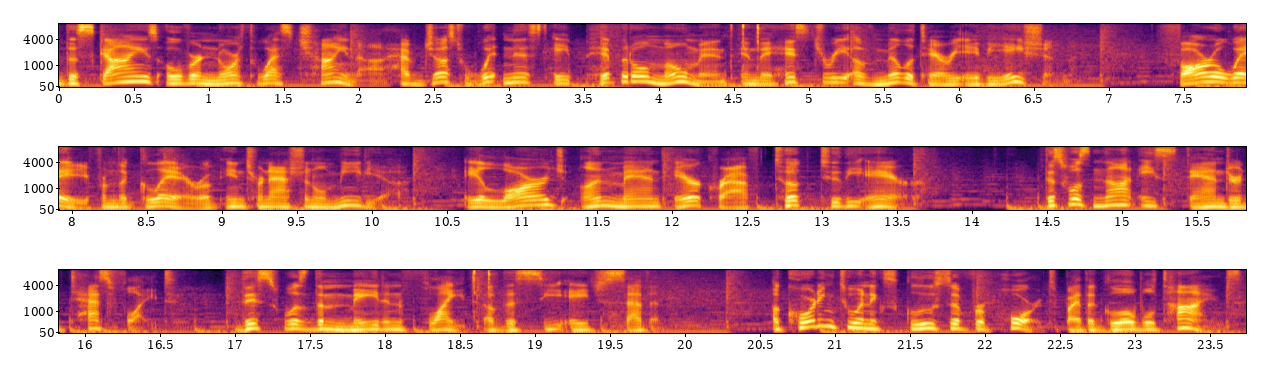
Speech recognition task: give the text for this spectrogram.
The skies over northwest China have just witnessed a pivotal moment in the history of military aviation. Far away from the glare of international media, a large unmanned aircraft took to the air. This was not a standard test flight. This was the maiden flight of the CH-7. According to an exclusive report by the Global Times,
